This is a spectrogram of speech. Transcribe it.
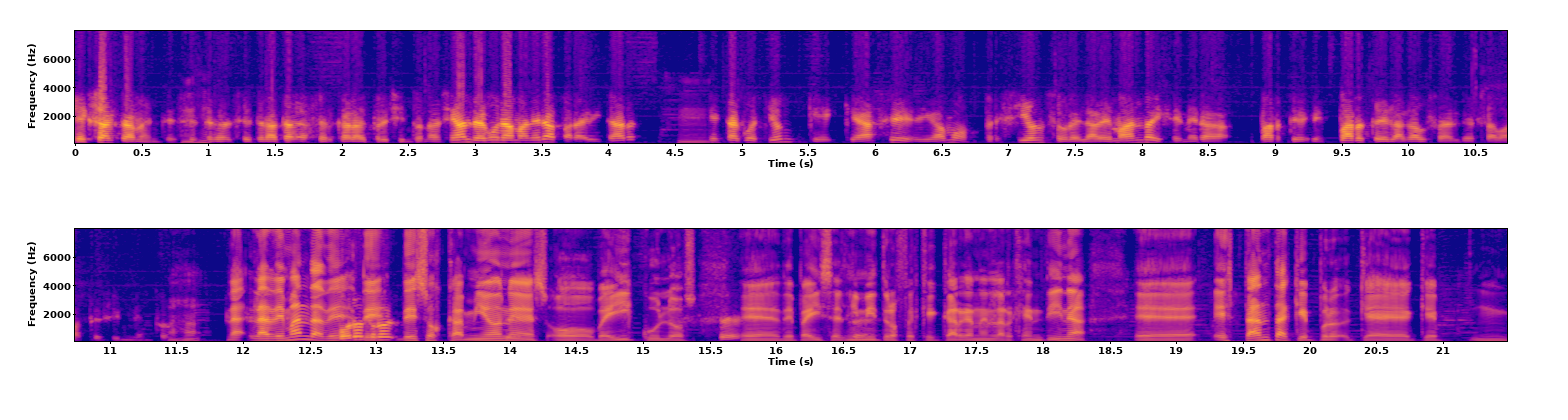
Exactamente, se, trata de acercar al precio internacional de alguna manera para evitar mm. esta cuestión que, hace, digamos, presión sobre la demanda y genera parte, es parte de la causa del desabastecimiento. La, demanda de, de, esos camiones o vehículos eh, de países limítrofes que cargan en la Argentina eh, es tanta que, que, mm,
